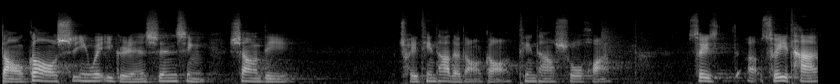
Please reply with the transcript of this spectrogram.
祷告是因为一个人深信上帝垂听他的祷告，听他说话。所以，呃，所以他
